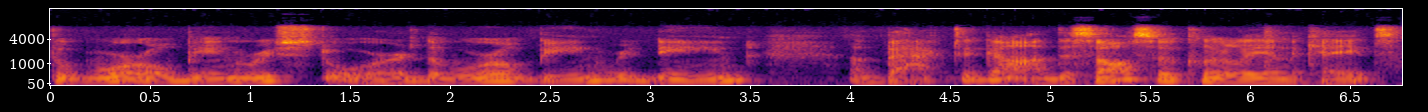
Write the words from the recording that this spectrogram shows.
the world being restored, the world being redeemed uh, back to God. This also clearly indicates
